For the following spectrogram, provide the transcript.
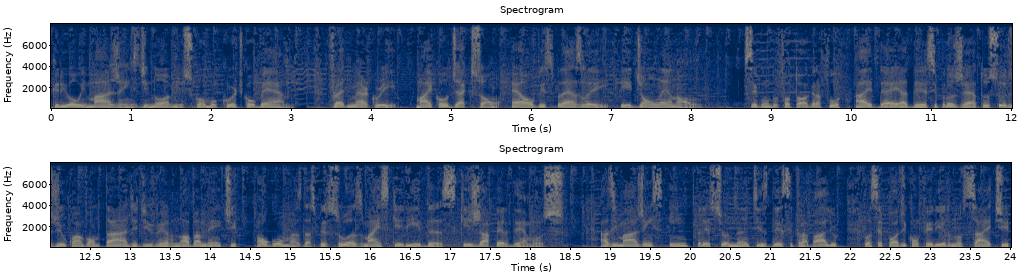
criou imagens de nomes como Kurt Cobain, Fred Mercury, Michael Jackson, Elvis Presley e John Lennon. Segundo o fotógrafo, a ideia desse projeto surgiu com a vontade de ver novamente algumas das pessoas mais queridas que já perdemos. As imagens impressionantes desse trabalho você pode conferir no site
